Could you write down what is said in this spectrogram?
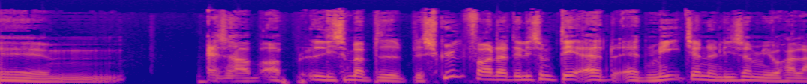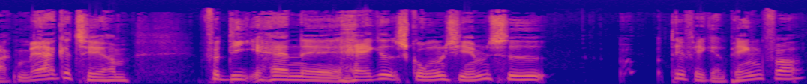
øh, altså og, og ligesom er blevet beskyldt for det. Det er ligesom der, at, at medierne ligesom jo har lagt mærke til ham, fordi han øh, hackede skolens hjemmeside. Det fik han penge for.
